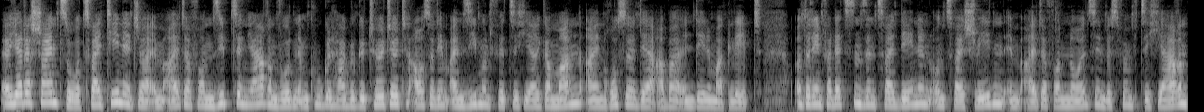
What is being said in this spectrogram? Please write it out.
Äh, ja, das scheint so. Zwei Teenager im Alter von 17 Jahren wurden im Kugelhagel getötet, außerdem ein 47-jähriger Mann, ein Russe, der aber in Dänemark lebt. Unter den Verletzten sind zwei Dänen und zwei Schweden im Alter von 19 bis 50 Jahren.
